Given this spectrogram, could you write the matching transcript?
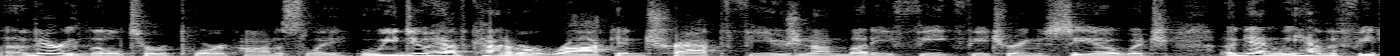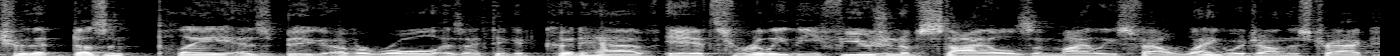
uh, very little to report, honestly. We do have kind of a rock and trap fusion on Muddy Feet featuring Sia, which, again, we have a feature that doesn't play as big of a role as I think it could have. It's really the fusion of styles and Miley's foul language on this track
